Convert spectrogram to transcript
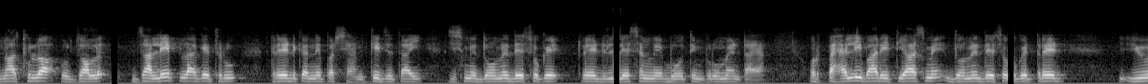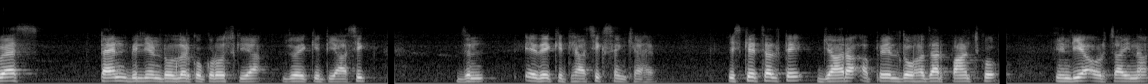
नाथुला और जालेपला के थ्रू ट्रेड करने पर सहमति जताई, जिसमें दोनों देशों के ट्रेड रिलेशन में बहुत इंप्रूवमेंट आया। और पहली बार इतिहास में दोनों देशों के ट्रेड यूएस 10 बिलियन डॉलर को क्रॉस किया, जो एक ऐतिहासिक जन, एक ऐतिहासिक संख्या है। इसके चलते 11 अप्रैल 2005 को इंडिया और चाइना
